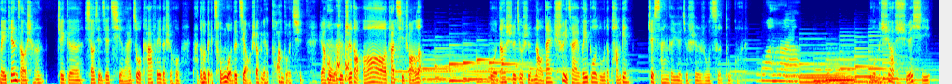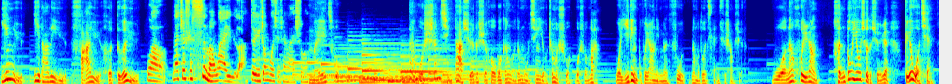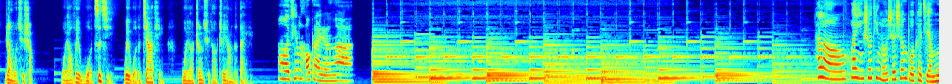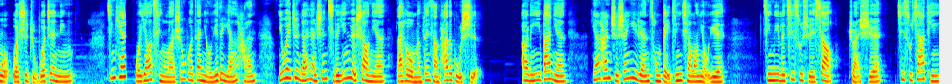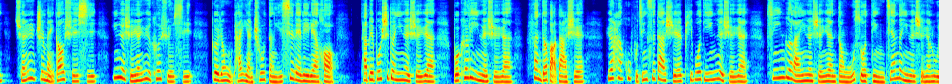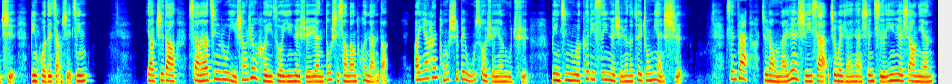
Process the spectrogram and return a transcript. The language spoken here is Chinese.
每天早上这个小姐姐起来做咖啡的时候，她都得从我的脚上面跨过去，然后我就知道 哦，她起床了。我当时就是脑袋睡在微波炉的旁边，这三个月就是如此度过的。哇！我们需要学习英语、意大利语、法语和德语。哇，那就是四门外语了。对于中国学生来说，没错。在我申请大学的时候，我跟我的母亲有这么说：“我说妈，我一定不会让你们付那么多钱去上学的。我呢，会让很多优秀的学院给我钱让我去上。我要为我自己，为我的家庭，我要争取到这样的待遇。”哦，听了好感人啊！Hello，欢迎收听留学生博客节目，我是主播郑宁。今天我邀请了生活在纽约的严寒，一位正冉冉升起的音乐少年，来和我们分享他的故事。二零一八年，严寒只身一人从北京前往纽约，经历了寄宿学校、转学、寄宿家庭、全日制美高学习、音乐学院预科学习、个人舞台演出等一系列历练后。他被波士顿音乐学院、伯克利音乐学院、范德堡大学、约翰霍普金斯大学、皮博迪音乐学院、新英格兰音乐学院等五所顶尖的音乐学院录取，并获得奖学金。要知道，想要进入以上任何一座音乐学院都是相当困难的。而严寒同时被五所学院录取，并进入了柯蒂斯音乐学院的最终面试。现在就让我们来认识一下这位冉冉升起的音乐少年。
